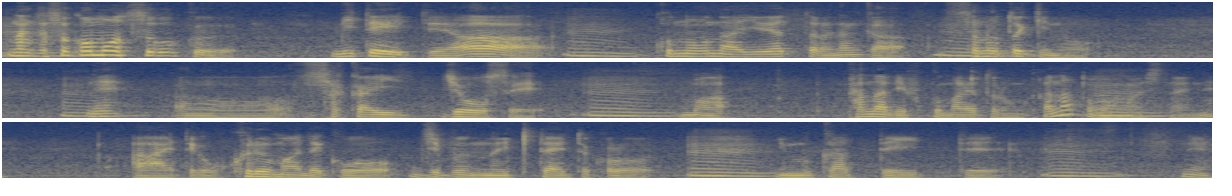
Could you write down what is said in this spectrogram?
うん。なんかそこもすごく見ていてああうん。この内容やったらなんかうん。その時のうん。ね、あの社会情勢うん。まあかなり含まれてるのかなと思いましたよね、あえてこう車でこう自分の行きたいところうん。に向かっていってうん。ね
